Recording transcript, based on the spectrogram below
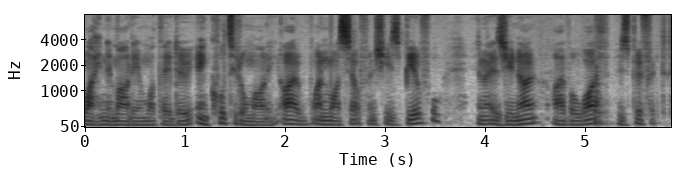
wahine Māori and what they do and kōtiro Māori. I have one myself and she's beautiful and as you know, I have a wife who's perfect.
